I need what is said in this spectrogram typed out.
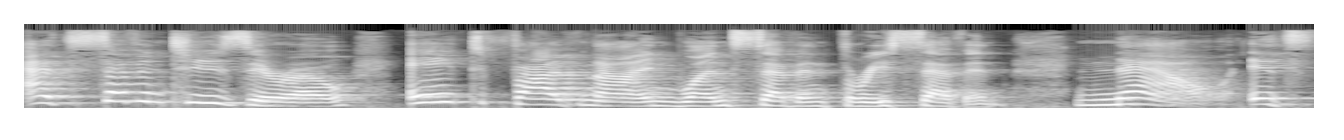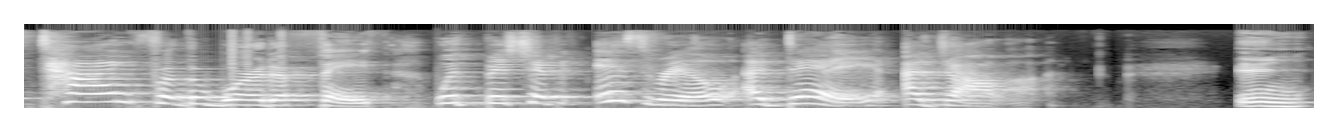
at 720-859-1737. Now it's time for the word of faith with Bishop Israel Ade Ajala. In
